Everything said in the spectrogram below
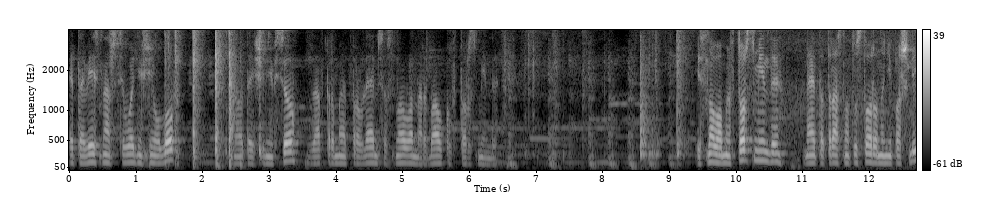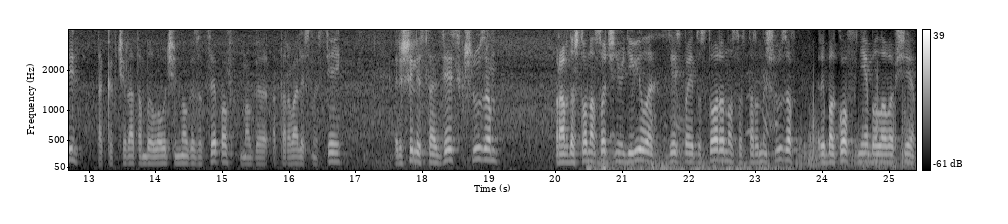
Это весь наш сегодняшний улов. Но это еще не все. Завтра мы отправляемся снова на рыбалку в Торсминды. И снова мы в Торсминды. На этот раз на ту сторону не пошли, так как вчера там было очень много зацепов, много оторвали снастей. Решили стать здесь, к шлюзам. Правда, что нас очень удивило, здесь по эту сторону, со стороны шлюзов, рыбаков не было вообще.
